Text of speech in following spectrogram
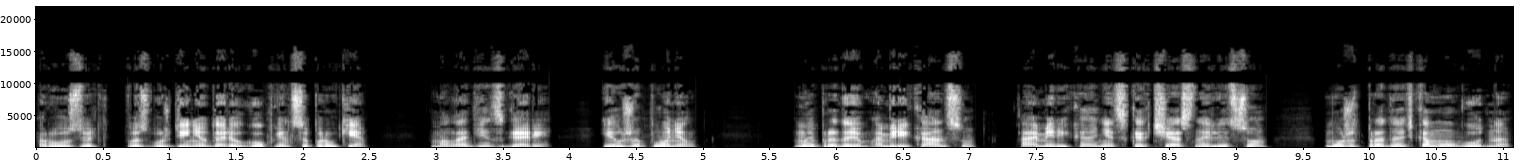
Рузвельт в возбуждении ударил Гопкинса по руке. «Молодец, Гарри. Я уже понял. Мы продаем американцу, а американец, как частное лицо, может продать кому угодно.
